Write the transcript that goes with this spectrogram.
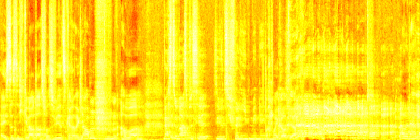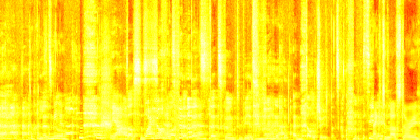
ist das nicht genau das, was wir jetzt gerade glauben, aber Weißt du, was passiert? Sie wird sich verlieben in den. oh mein Gott, ja, Aber da hat er doch eine let's Familie. go. Ja, Das ist, why not? fuck, that, that's, that's going to be it. Adultery, let's go. Back to Love Story.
